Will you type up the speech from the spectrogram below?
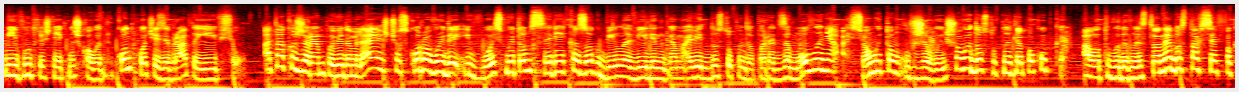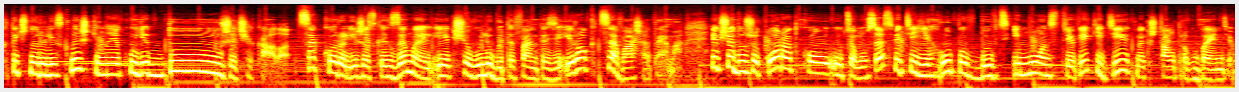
мій внутрішній книжковий дракон хоче зібрати її всю. А також Рем повідомляє, що скоро вийде і восьмий том серії казок Біла Вілінгама. Він доступний до передзамовлення, а сьомий том вже вийшов і доступний для покупки. А от у видавництва небо стався фактично реліз книжки, на яку я дуже чекала. Це королі жорстких земель. І якщо ви любите фентезі і рок, це ваша тема. Якщо дуже коротко, у цьому всесвіті є групи вбивць і монстрів, які діють на кшталт рок-бендів.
